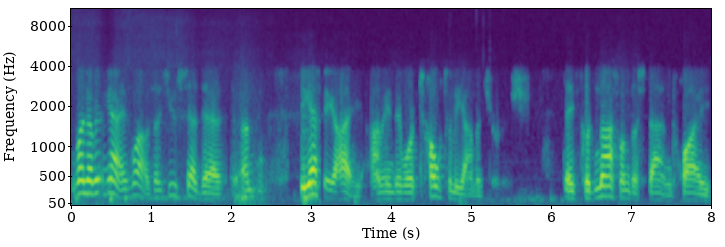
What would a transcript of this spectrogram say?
Well, I mean, yeah, it was as you said there. Um, the FAI, I mean, they were totally amateurish. They could not understand why,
